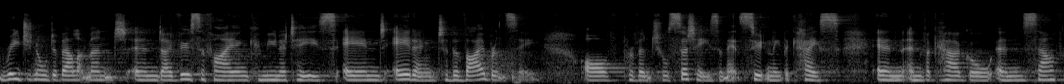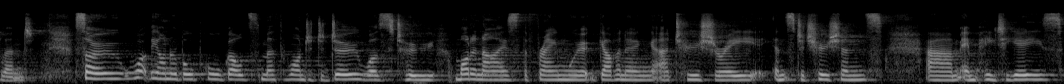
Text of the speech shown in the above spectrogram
regional development, in diversifying communities, and adding to the vibrancy of provincial cities, and that's certainly the case in Invercargill in Southland. So, what the Honourable Paul Goldsmith wanted to do was to modernise the framework governing uh, tertiary institutions um, and PTEs.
